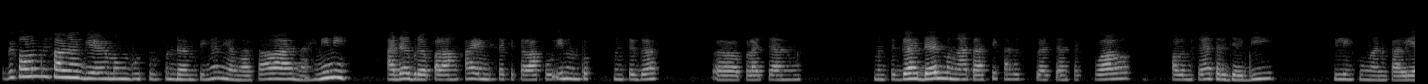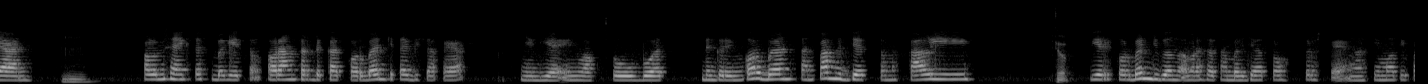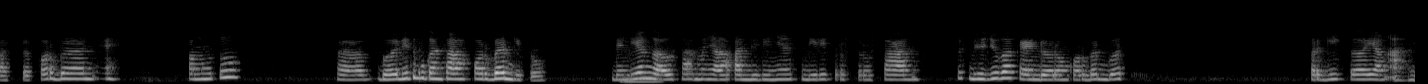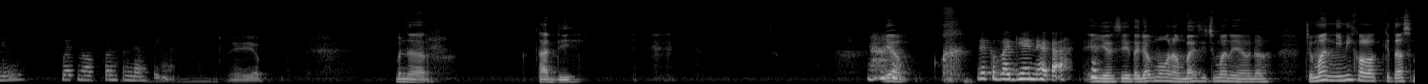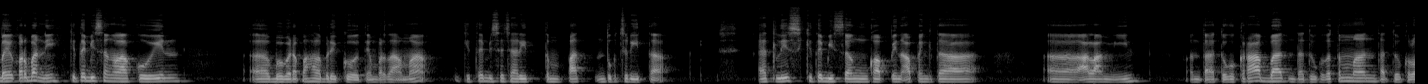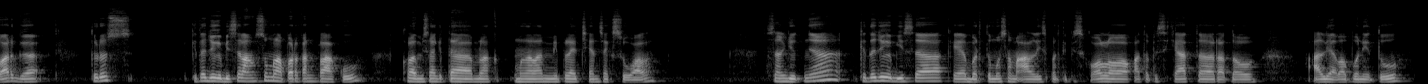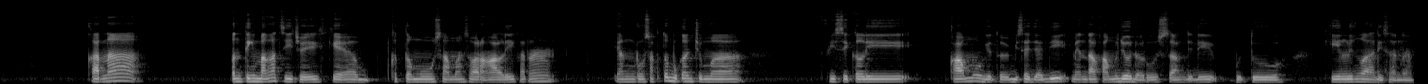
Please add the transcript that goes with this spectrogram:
Tapi kalau misalnya dia emang butuh pendampingan ya nggak salah. Nah ini nih ada beberapa langkah yang bisa kita lakuin untuk mencegah eh, pelecehan, mencegah dan mengatasi kasus pelecehan seksual kalau misalnya terjadi di lingkungan kalian. Hmm. Kalau misalnya kita sebagai orang terdekat korban kita bisa kayak nyediain waktu buat dengerin korban tanpa ngejat sama sekali Yup. biar korban juga nggak merasa tambah jatuh terus kayak ngasih motivasi ke korban eh kamu tuh eh, bahwa ini tuh bukan salah korban gitu dan dia Hmm. nggak usah menyalahkan dirinya sendiri terus-terusan terus bisa juga kayak dorong korban buat pergi ke yang ahli buat melakukan pendampingan Iya. Bener. Tadi. ya, udah kebagian ya kak iya sih. Tadi aku mau nambahin sih cuman ya udahlah. Cuman ini kalau kita sebagai korban nih, kita bisa ngelakuin eh, beberapa hal berikut. Yang pertama, kita bisa cari tempat untuk cerita. At least kita bisa ngungkapin apa yang kita eh, alamin, entah itu ke kerabat, entah itu ke teman, entah itu keluarga. Terus kita juga bisa langsung melaporkan pelaku kalau misalnya kita mengalami pelecehan seksual. Selanjutnya, kita juga bisa kayak bertemu sama ahli seperti psikolog atau psikiater atau ahli apa pun itu. Karena penting banget sih cuy kayak ketemu sama seorang ahli karena yang rusak tuh bukan cuma physically kamu gitu, bisa jadi mental kamu juga udah rusak. Jadi butuh healing lah di sana.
